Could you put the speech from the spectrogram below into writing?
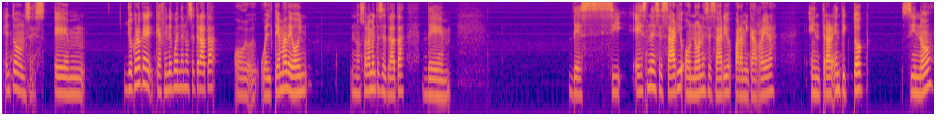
Entonces, em, yo creo que, que a fin de cuentas no se trata, o, el tema de hoy no solamente se trata de, de si es necesario o no necesario para mi carrera entrar en TikTok, sino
